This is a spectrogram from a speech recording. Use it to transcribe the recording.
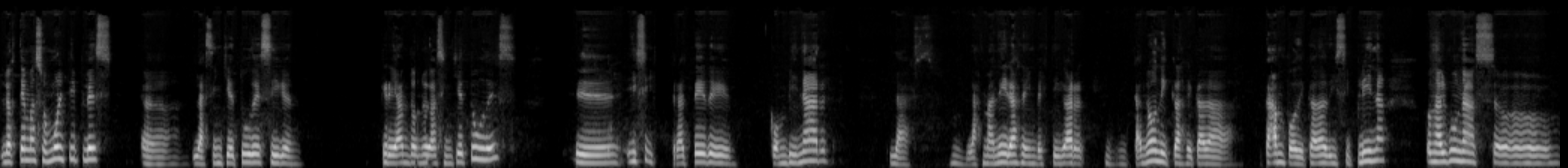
los temas son múltiples, las inquietudes siguen creando nuevas inquietudes y sí, traté de combinar las, las maneras de investigar canónicas de cada campo, de cada disciplina, con algunas uh,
